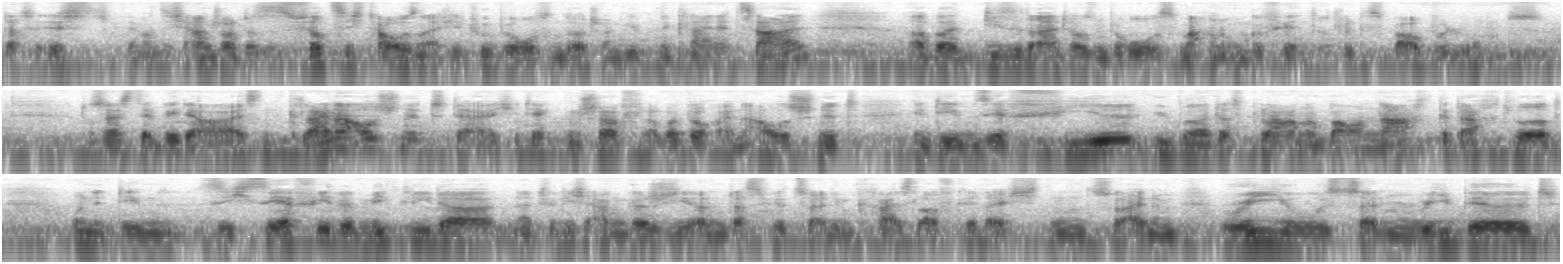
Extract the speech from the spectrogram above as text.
Das ist, wenn man sich anschaut, dass es 40.000 Architekturbüros in Deutschland gibt, eine kleine Zahl. Aber diese 3.000 Büros machen ungefähr ein Drittel des Bauvolumens. Das heißt, der BDA ist ein kleiner Ausschnitt der Architektenschaft, aber doch ein Ausschnitt, in dem sehr viel über das Planen und Bauen nachgedacht wird und in dem sich sehr viele Mitglieder natürlich engagieren, dass wir zu einem kreislaufgerechten, zu einem Reuse, zu einem Rebuild,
